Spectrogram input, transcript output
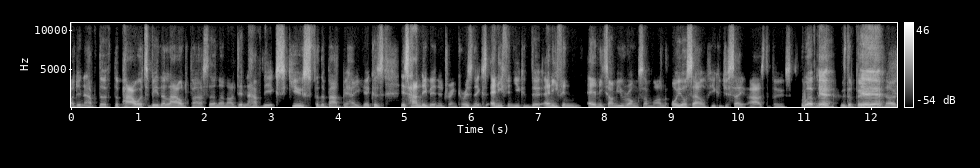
i didn't have the the power to be the loud person and i didn't have the excuse for the bad behavior because it's handy being a drinker isn't it because anything you can do anything anytime you wrong someone or yourself you can just say ah, was the booze it me yeah. it was the booze yeah, yeah. you know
